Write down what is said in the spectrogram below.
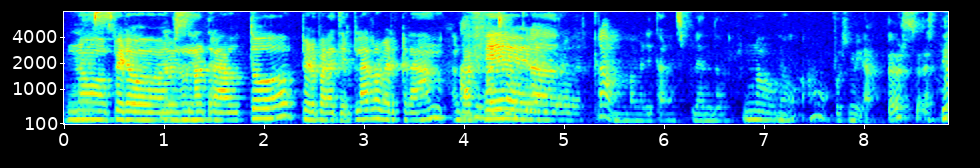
No, més- però no és sé. un altre autor, però per exemple Robert Crumb va ah, jo fer... pensava que era de Robert Crumb, American Splendor. No. No? Ah, doncs pues mira, veus? Estic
